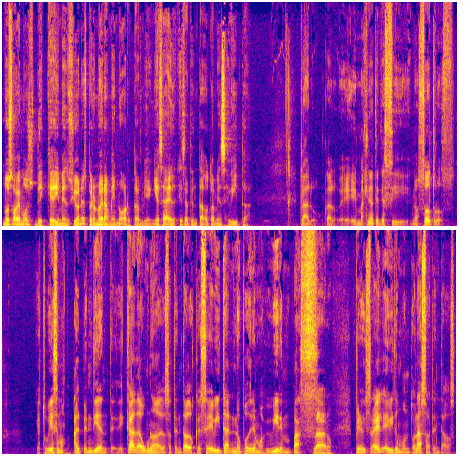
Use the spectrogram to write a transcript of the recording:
no sabemos de qué dimensiones, pero no era menor también, y ese, ese atentado también se evita. Claro, claro. Eh, imagínate que si nosotros estuviésemos al pendiente de cada uno de los atentados que se evitan, no podríamos vivir en paz. Claro. Pero Israel evita un montonazo de atentados.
